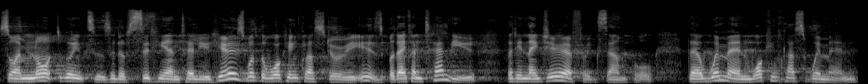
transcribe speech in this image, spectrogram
so I'm not going to sort of sit here and tell you, here's what the working class story is. But I can tell you that in Nigeria, for example, there are women, working class women,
